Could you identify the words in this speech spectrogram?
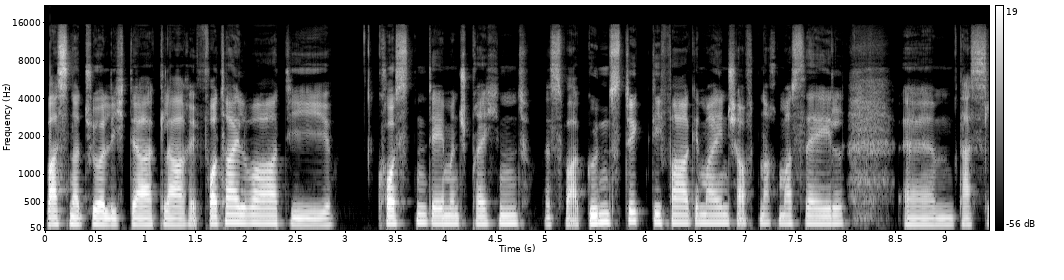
Was natürlich der klare Vorteil war, die Kosten dementsprechend. Es war günstig, die Fahrgemeinschaft nach Marseille. Ähm, das,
